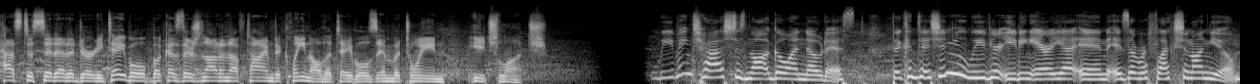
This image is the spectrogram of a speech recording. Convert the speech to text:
has to sit at a dirty table because there's not enough time to clean all the tables in between each lunch. Leaving trash does not go unnoticed. The condition you leave your eating area in is a reflection on you.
